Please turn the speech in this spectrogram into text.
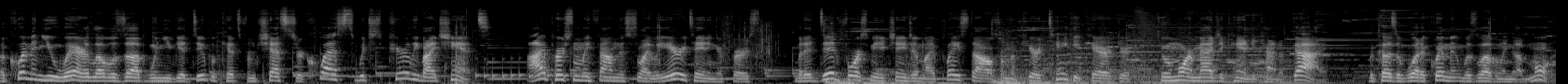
Equipment you wear levels up when you get duplicates from chests or quests, which is purely by chance. I personally found this slightly irritating at first, but it did force me to change up my playstyle from a pure tanky character to a more magic handy kind of guy, because of what equipment was leveling up more.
